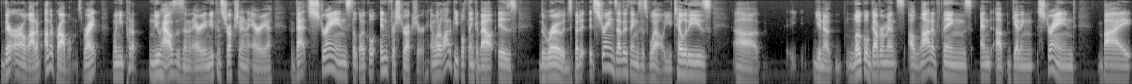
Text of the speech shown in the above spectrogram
there are a lot of other problems, right? When you put up new houses in an area, new construction in an area, that strains the local infrastructure. And what a lot of people think about is the roads, but it, it strains other things as well utilities, uh, you know, local governments. A lot of things end up getting strained by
